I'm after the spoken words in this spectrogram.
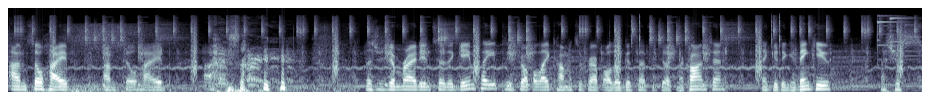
I'm so hyped. I'm so hyped. Uh, sorry. Let's just jump right into the gameplay. Please drop a like, comment, subscribe, all the good stuff if you like my content. Thank you, thank you, thank you. Let's just,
